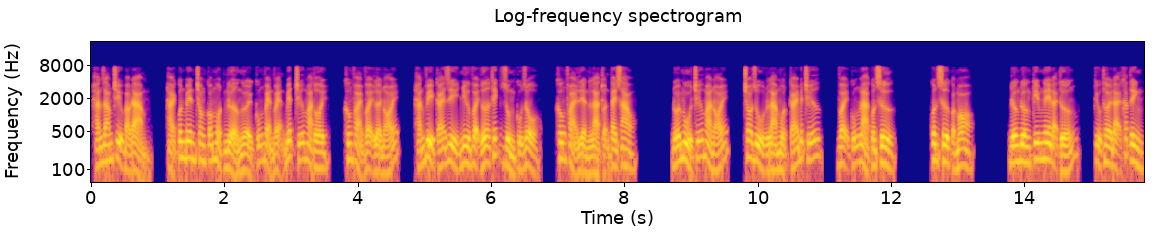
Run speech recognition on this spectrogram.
Hắn dám chịu bảo đảm, hải quân bên trong có một nửa người cũng vẹn vẹn biết chữ mà thôi, không phải vậy lời nói, hắn vì cái gì như vậy ưa thích dùng cụ rồ, không phải liền là thuận tay sao? Đối mù chữ mà nói, cho dù là một cái biết chữ, vậy cũng là quân sư. Quân sư còn mo. Đường đường kim nghe đại tướng, cựu thời đại khắc tinh,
